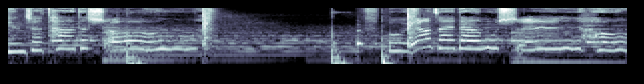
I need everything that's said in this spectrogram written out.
牵着他的手不要再耽误时候。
